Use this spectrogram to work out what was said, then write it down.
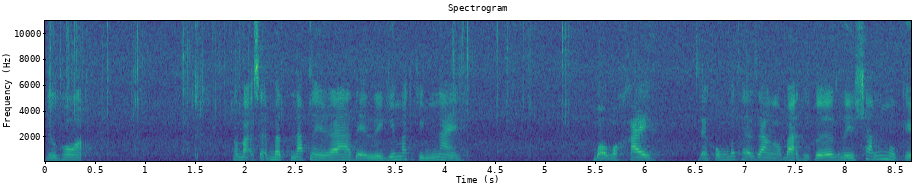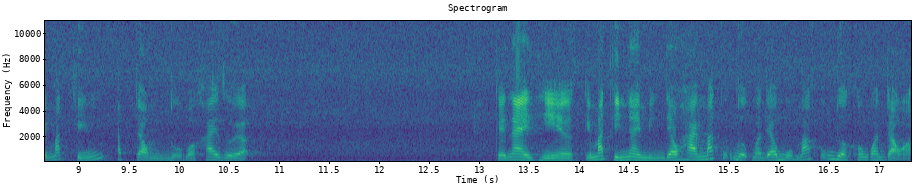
Được không ạ? Các bạn sẽ bật nắp này ra để lấy cái mắt kính này bỏ vào khay. Để không mất thời gian, các bạn thì tôi đã lấy sẵn một cái mắt kính áp tròng đổ vào khay rồi ạ. Cái này thì, cái mắt kính này mình đeo hai mắt cũng được mà đeo một mắt cũng được, không quan trọng ạ.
